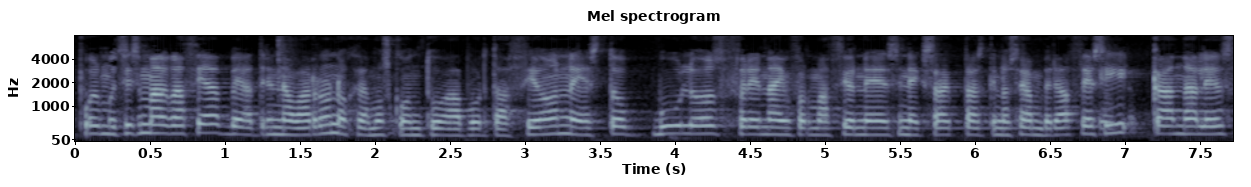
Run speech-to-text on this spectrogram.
Pues muchísimas gracias, Beatriz Navarro. Nos quedamos con tu aportación. Stop bulos, frena informaciones inexactas que no sean veraces y canales,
